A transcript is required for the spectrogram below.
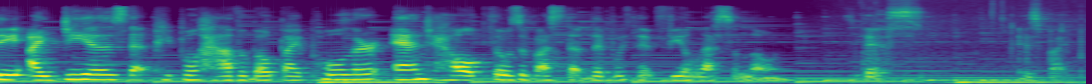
the ideas that people have about bipolar and help those of us that live with it feel less alone. This is bipolar.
